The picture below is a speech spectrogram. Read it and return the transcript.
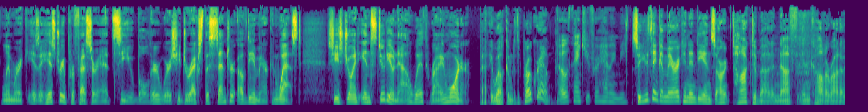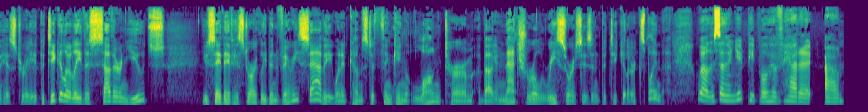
Limerick is a history professor at CU Boulder, where she directs the Center of the American West. She's joined in studio now with Ryan Warner. Patty, welcome to the program. Oh, thank you for having me. So, you think American Indians aren't talked about enough in Colorado history, particularly the Southern Utes? You say they've historically been very savvy when it comes to thinking long term about yes. natural resources in particular. Explain that. Well, the Southern Ute people have had a. Um,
